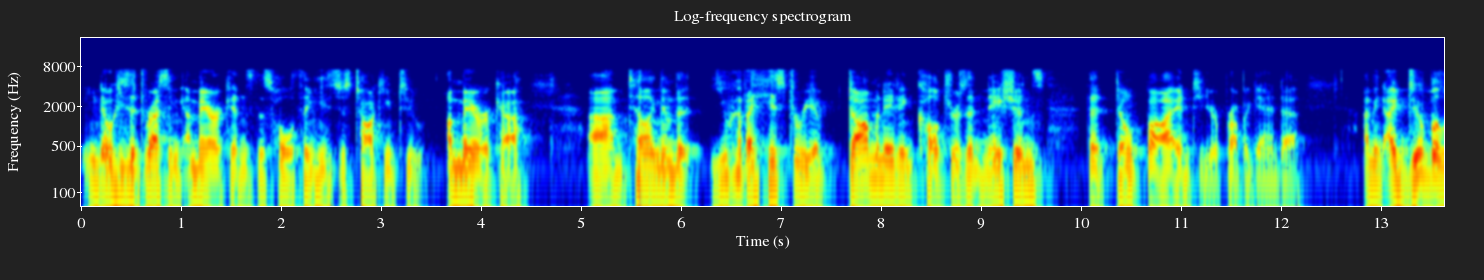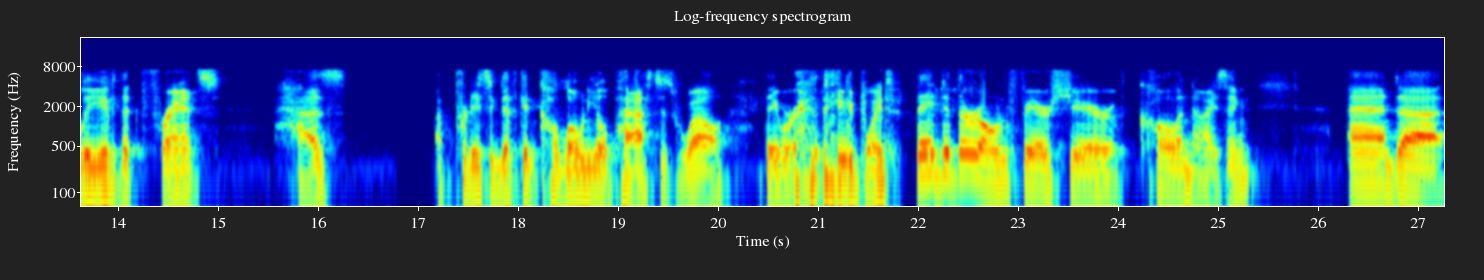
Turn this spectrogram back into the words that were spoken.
you know, he's addressing Americans. This whole thing, he's just talking to America, um, telling them that you have a history of dominating cultures and nations that don't buy into your propaganda. I mean, I do believe that France has a pretty significant colonial past as well. They were they Good point. they did their own fair share of colonizing. And uh,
